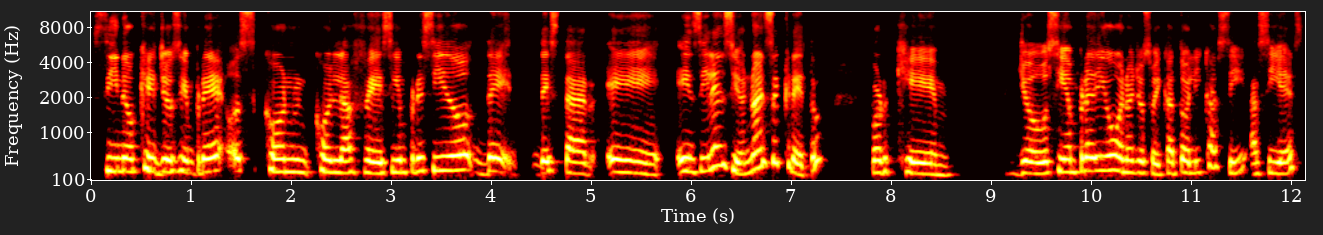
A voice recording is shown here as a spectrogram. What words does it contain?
Sino que yo siempre, con, con la fe, siempre he sido de, de estar eh, en silencio, no en secreto, porque yo siempre digo, bueno, yo soy católica, sí, así es,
